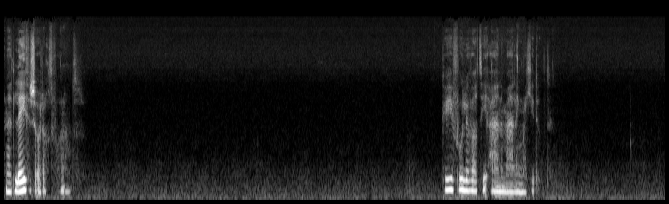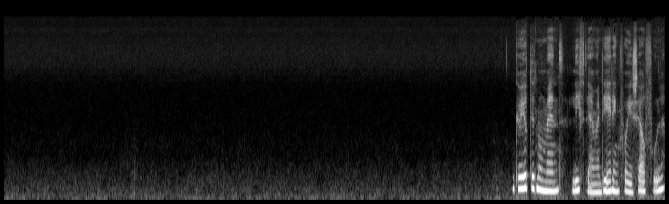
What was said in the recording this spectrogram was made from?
En het leven zorgt voor ons. Kun je voelen wat die ademhaling met je doet? Kun je op dit moment liefde en waardering voor jezelf voelen?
